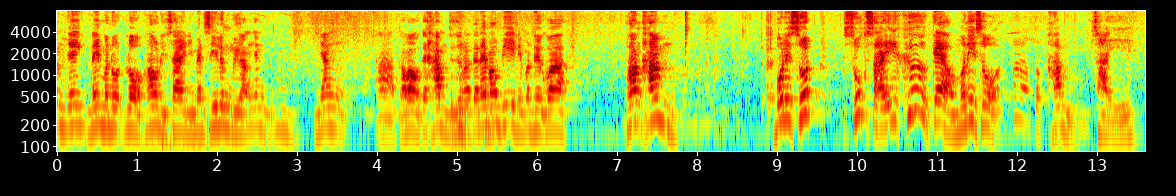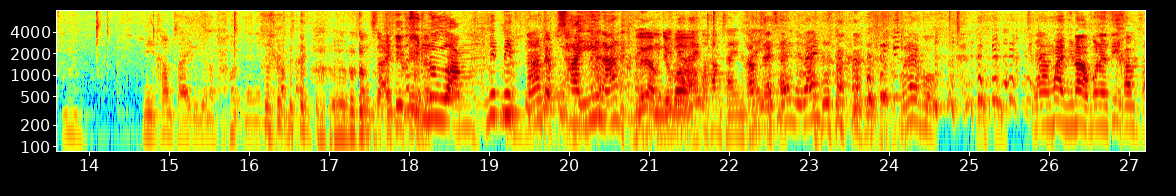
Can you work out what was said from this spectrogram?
ำในในมนุษย์โลกเฮานี่ใส่นี่เป็นสีเหลืองๆยังยังอ่ากระเว้าแต่คำซื่อๆแต่ในพระคัมภีร์นี่บันทึกว่าทองคำบริสุทธิ์ สุขใสคือแก้วมณีโสดป้าตกคำใสนี่คำใสคืออยู่น้ำเขาเนี่ยนี่คำใสสงสัยก็สิเหลื่อมมิดๆนะแบบใสนะเรื่องอยู่บ่ได้กว่าคำใส่นะคำใสใสในได้ไม่ได้ผูกย่างไม้พี่น้องโมเนที่คำใส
